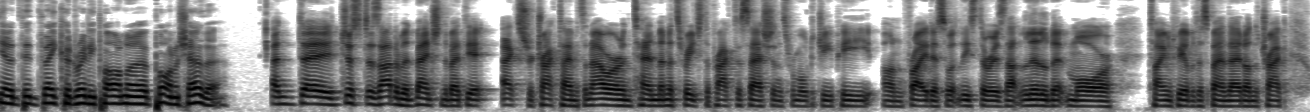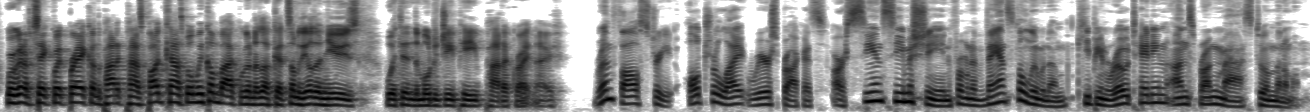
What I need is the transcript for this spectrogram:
you know, they could really put on a put on a show there. And uh, just as Adam had mentioned about the extra track time, it's an hour and 10 minutes for each of the practice sessions for MotoGP on Friday. So at least there is that little bit more time to be able to spend out on the track. We're going to to take a quick break on the Paddock Pass podcast. But when we come back, we're going to look at some of the other news within the MotoGP paddock right now. Renthal Street ultralight rear sprockets are CNC machined from an advanced aluminum, keeping rotating unsprung mass to a minimum.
